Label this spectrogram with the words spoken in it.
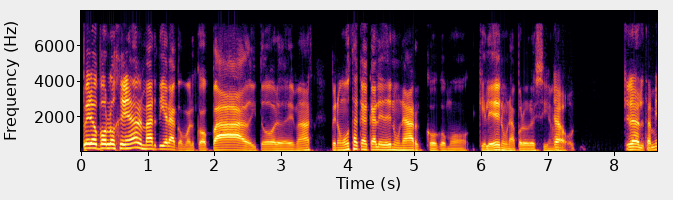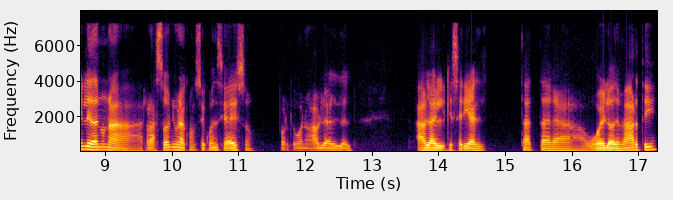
Pero por lo general Marty era como el copado y todo lo demás. Pero me gusta que acá le den un arco, como que le den una progresión. Claro, también le dan una razón y una consecuencia a eso. Porque bueno, habla el, habla el que sería el tatarabuelo de Marty.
